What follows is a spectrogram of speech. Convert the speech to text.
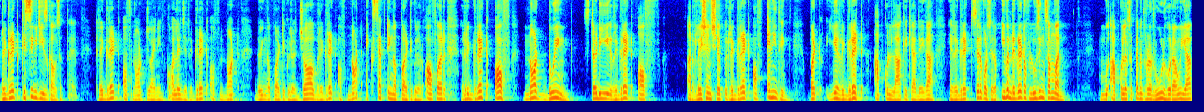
रिग्रेट किसी भी चीज़ का हो सकता है। Regret of not joining college, regret of not doing a particular job, regret of not accepting a particular offer, regret of not doing study, regret of a relationship, regret of anything. But ये रिग्रेट आपको ला के क्या देगा? ये रिग्रेट सिर्फ़ और सिर्फ़ even regret of losing someone आपको लग सकता है मैं थोड़ा रूड हो रहा हूँ या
